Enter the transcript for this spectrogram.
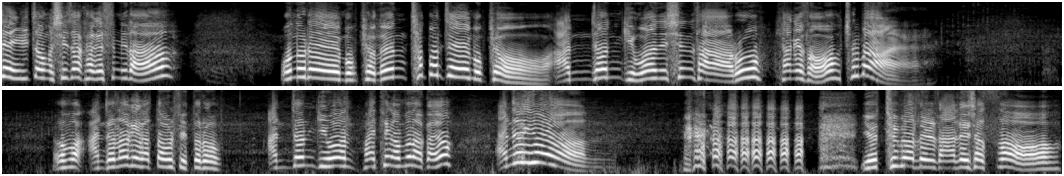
번째 일정 시작하겠습니다. 오늘의 목표는 첫 번째 목표 안전기원 신사로 향해서 출발. 너무 안전하게 갔다 올 수 있도록 안전기원 화이팅 한번 할까요? 안전기원. 유튜버들 다 되셨어.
